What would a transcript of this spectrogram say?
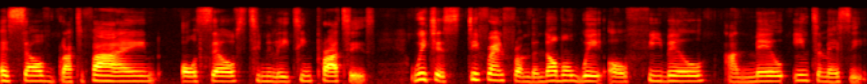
a self gratifying or self stimulating practice, which is different from the normal way of female and male intimacy.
